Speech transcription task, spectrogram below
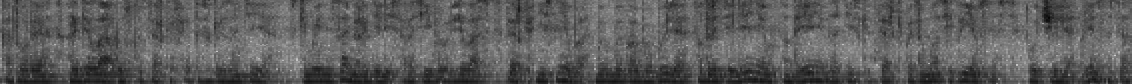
которая родила русскую церковь, это все Византия. Мы не сами родились, Россия взялась церковь не с неба. Мы, мы как бы были подразделением на древней византийской церкви. Поэтому у нас есть преемственность. Получили преемственность от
